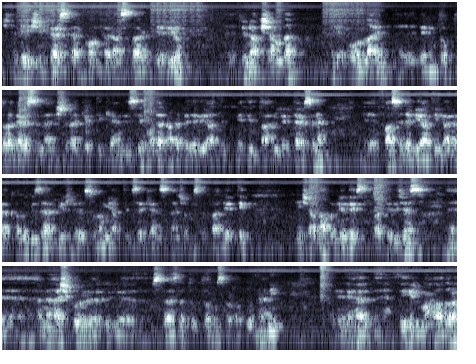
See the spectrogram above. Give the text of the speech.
işte değişik dersler, konferanslar veriyor. Dün akşam da online benim doktora dersine iştirak etti kendisi. Modern Arap Edebiyatı Metin Tahlilleri dersine. E, Fas Edebiyatı ile alakalı güzel bir e, sunum yaptı bize. Kendisinden çok istifade ettik. İnşallah bugün de istifade edeceğiz. أنا أشكر الأستاذ الدكتور مصطفى البناني لهذه المحاضرة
